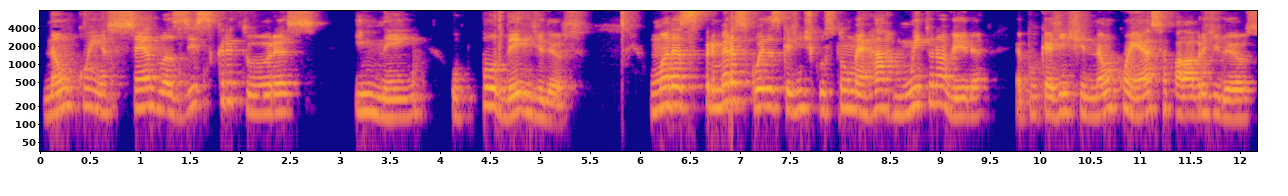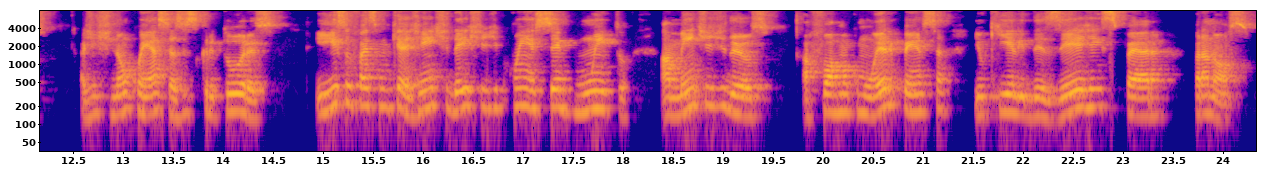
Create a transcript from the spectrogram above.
não conhecendo as Escrituras e nem o poder de Deus. Uma das primeiras coisas que a gente costuma errar muito na vida é porque a gente não conhece a palavra de Deus, a gente não conhece as escrituras, e isso faz com que a gente deixe de conhecer muito a mente de Deus, a forma como ele pensa e o que ele deseja e espera para nós.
